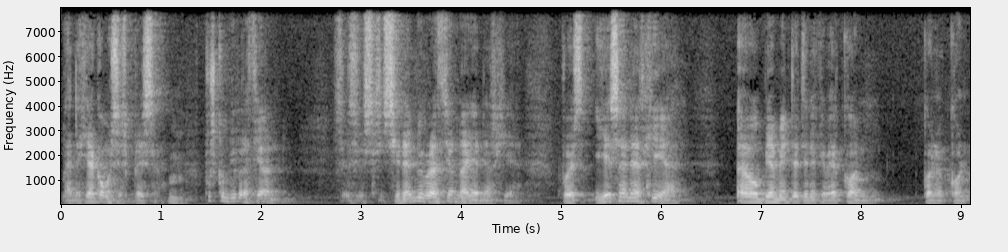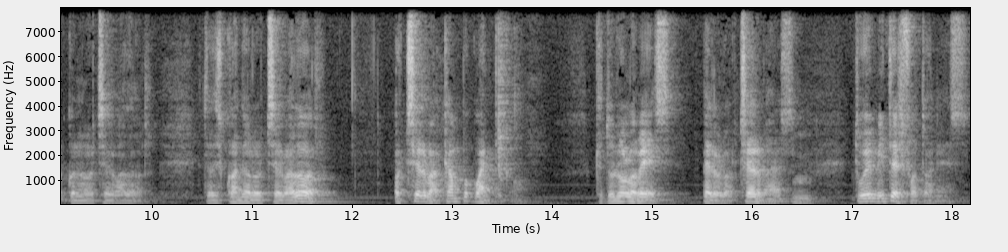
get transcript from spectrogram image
la energía ¿cómo se expresa? Mm. Pues con vibración. Si no hay vibración, no hay energía. Pues, y esa energía, eh, obviamente, tiene que ver con, con, el, con, el observador. Entonces, cuando el observador observa el campo cuántico, que tú no lo ves, pero lo observas, mm. tú emites fotones.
